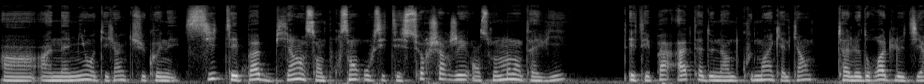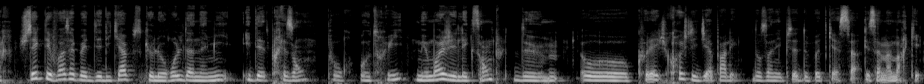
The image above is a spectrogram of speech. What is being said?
à un, ami ou à quelqu'un que tu connais. Si t'es pas bien à 100% ou si t'es surchargé en ce moment dans ta vie, et t'es pas apte à donner un coup de main à quelqu'un, tu as le droit de le dire. Je sais que des fois ça peut être délicat parce que le rôle d'un ami est d'être présent pour autrui, mais moi j'ai l'exemple de au collège, je crois que je l'ai déjà parlé dans un épisode de podcast ça, que ça m'a marqué.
